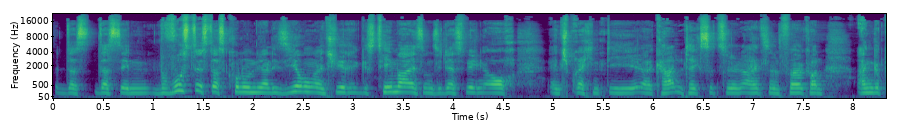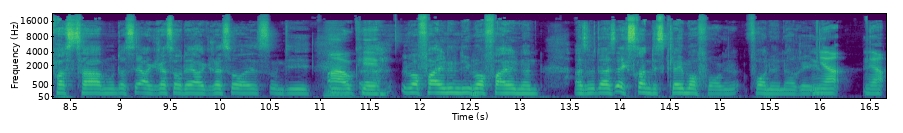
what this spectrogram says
dass, dass denen bewusst ist, dass Kolonialisierung ein schwieriges Thema ist und sie deswegen auch entsprechend die äh, Kartentexte zu den einzelnen Völkern angepasst haben und dass der Aggressor der Aggressor ist und die ah, okay. äh, Überfallenen die Überfallenen. Also da ist extra ein Disclaimer vor, vorne in der Regel. Ja, ja.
